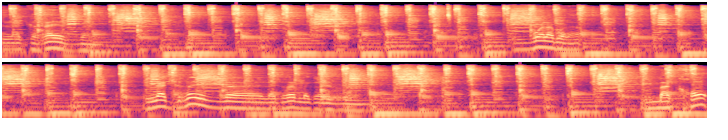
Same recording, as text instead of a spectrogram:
la grève. Voilà, voilà. La grève, la grève, la grève. Macron,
